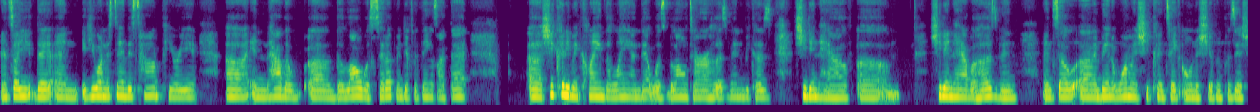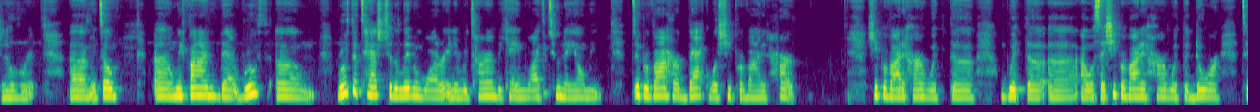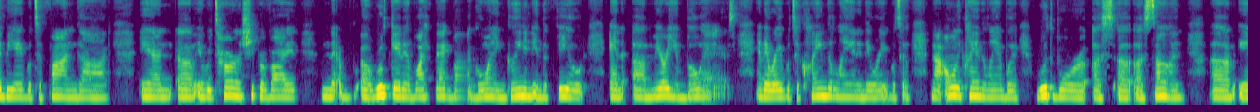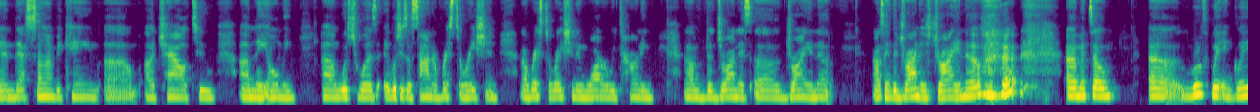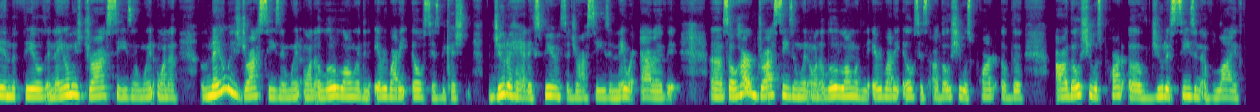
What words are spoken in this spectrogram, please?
And so you they and if you understand this time period uh, and how the uh, the law was set up and different things like that, uh, she couldn't even claim the land that was belonged to her husband because she didn't have um, she didn't have a husband, and so um, and being a woman, she couldn't take ownership and possession over it. Um, and so um, we find that Ruth um, Ruth attached to the living water, and in return became wife to Naomi to provide her back what she provided her she provided her with the with the uh, i will say she provided her with the door to be able to find god. And um, in return she provided uh, ruth gave their life back by going and gleaning in the field and uh, marrying boaz. And they were able to claim the land and they were able to not only claim the land but ruth bore a, a, a son um, and that son became um, a child to um, naomi um, which was which is a sign of restoration, a restoration and water returning, um, the dryness uh, drying up. I was saying the dryness drying up, um, and so uh, Ruth went and gleaned in the fields, and Naomi's dry season went on a Naomi's dry season went on a little longer than everybody else's because Judah had experienced a dry season; they were out of it. Uh, so her dry season went on a little longer than everybody else's, although she was part of the, although she was part of Judah's season of life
